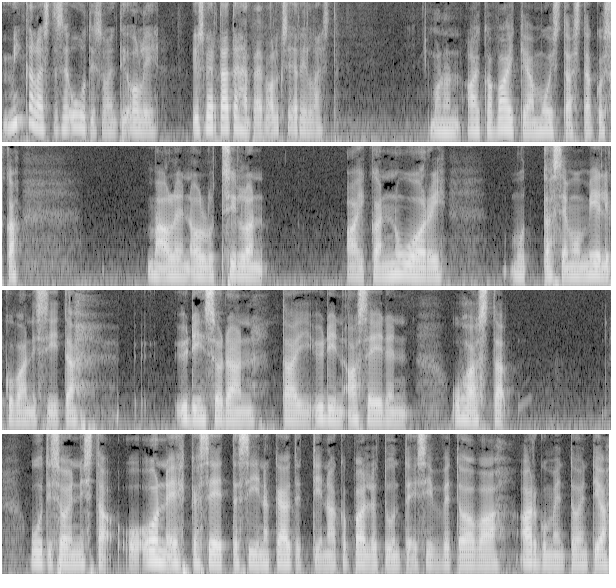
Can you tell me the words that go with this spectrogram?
Minkälaista se uutisointi oli? Jos vertaa tähän päivään, oliko se erilaista? Mun on aika vaikea muistaa sitä, koska mä olen ollut silloin aika nuori, mutta se mun mielikuvani siitä ydinsodan tai ydinaseiden uhasta uutisoinnista on ehkä se, että siinä käytettiin aika paljon tunteisiin vetoavaa argumentointia,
